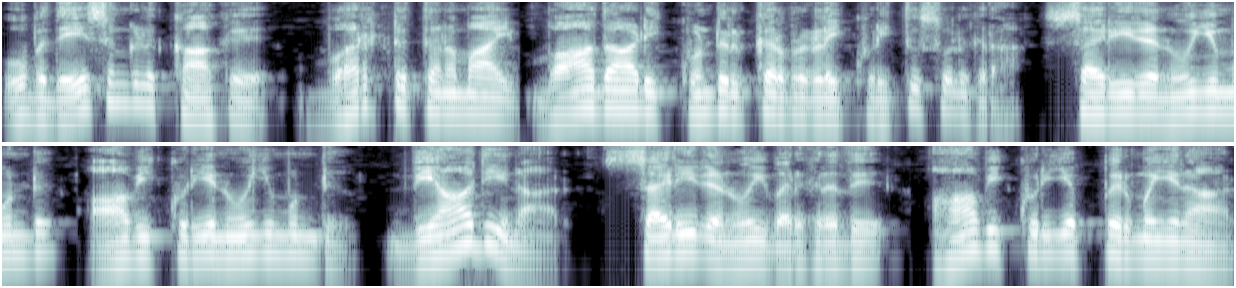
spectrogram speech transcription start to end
உபதேசங்களுக்காக வரட்டுத்தனமாய் வாதாடிக் கொண்டிருக்கிறவர்களை குறித்து சொல்கிறார் சரீர நோயும் உண்டு ஆவிக்குரிய நோயும் உண்டு. வியாதியினால் சரீர நோய் வருகிறது ஆவிக்குரிய பெருமையினால்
